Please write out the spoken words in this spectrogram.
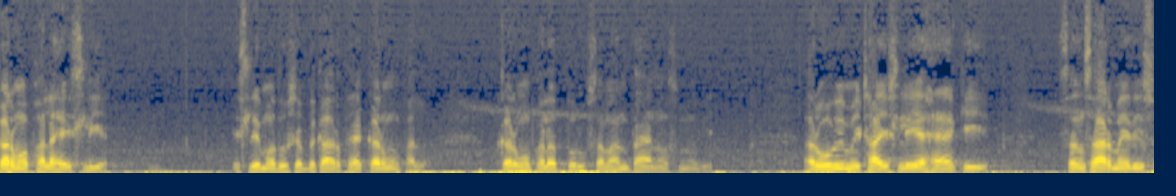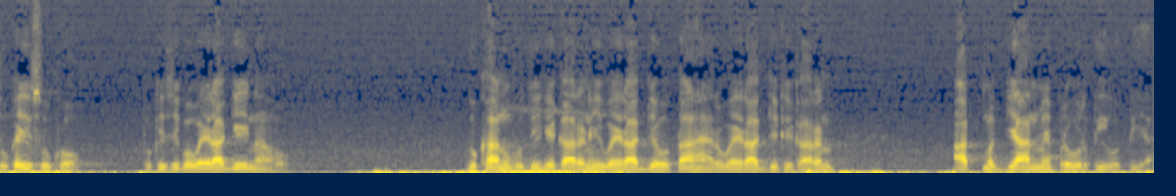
कर्म फल है इसलिए. इसलिए मधु शब्द का अर्थ है कर्म फल कर्म फल तो रूप समानता है ना उसमें भी. और वो भी मीठा इसलिए है कि संसार में यदि सुख ही सुख हो तो किसी को वैराग्य ही ना हो. दुखानुभूति के कारण ही वैराग्य होता है और वैराग्य के कारण आत्मज्ञान में प्रवृत्ति होती है।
